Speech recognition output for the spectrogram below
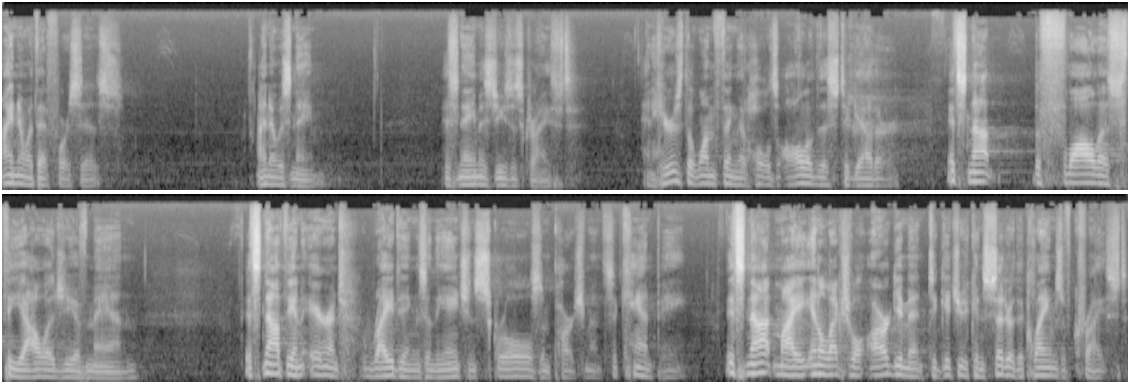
I know what that force is. I know his name. His name is Jesus Christ. And here's the one thing that holds all of this together it's not the flawless theology of man. It's not the inerrant writings in the ancient scrolls and parchments. It can't be. It's not my intellectual argument to get you to consider the claims of Christ.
